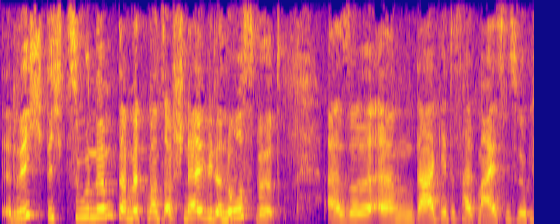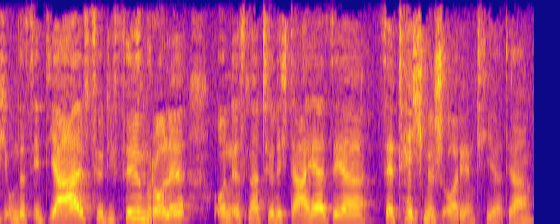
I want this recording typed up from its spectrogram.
richtig zunimmt, damit man es auch schnell wieder los wird. Also ähm, da geht es halt meistens wirklich um das Ideal für die Filmrolle und ist natürlich daher sehr, sehr technisch orientiert, ja.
